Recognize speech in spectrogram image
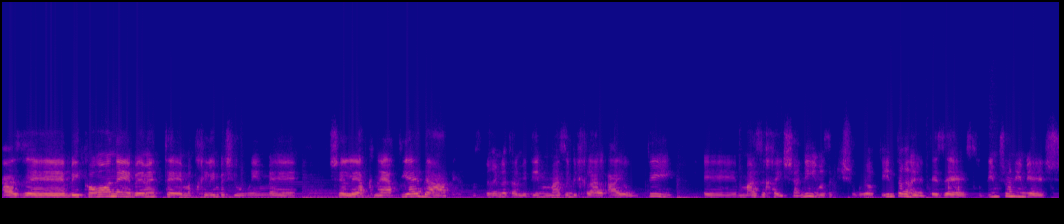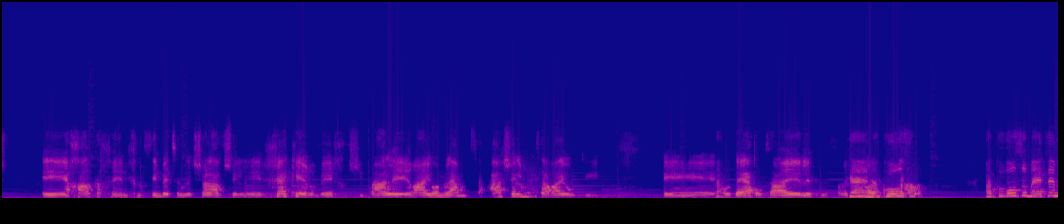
אז uh, בעיקרון uh, באמת uh, מתחילים בשיעורים של הקניית ידע, מסבירים לתלמידים מה זה בכלל IoT, מה זה חיישנים, מה זה קישוריות אינטרנט, איזה סוגים שונים יש. Uh, אחר כך uh, נכנסים בעצם לשלב של uh, חקר וחשיבה לרעיון להמצאה של מוצר IoT. הודיה, את רוצה לפרט כן, הקורס? הקורס הוא בעצם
